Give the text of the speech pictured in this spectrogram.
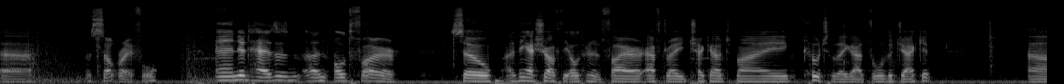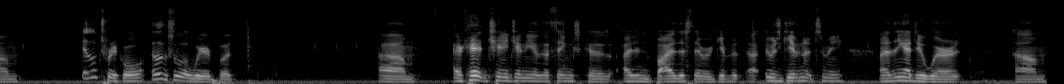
uh, assault rifle, and it has an, an alt fire. So I think I show off the alternate fire after I check out my coat that I got, the leather jacket. Um, it looks pretty cool. It looks a little weird, but um, I can't change any of the things because I didn't buy this. They were given. Uh, it was given it to me, and I think I do wear it. Um,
